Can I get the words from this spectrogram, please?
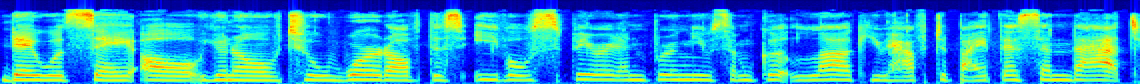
they would say, "Oh, you know, to ward off this evil spirit and bring you some good luck, you have to buy this and that."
